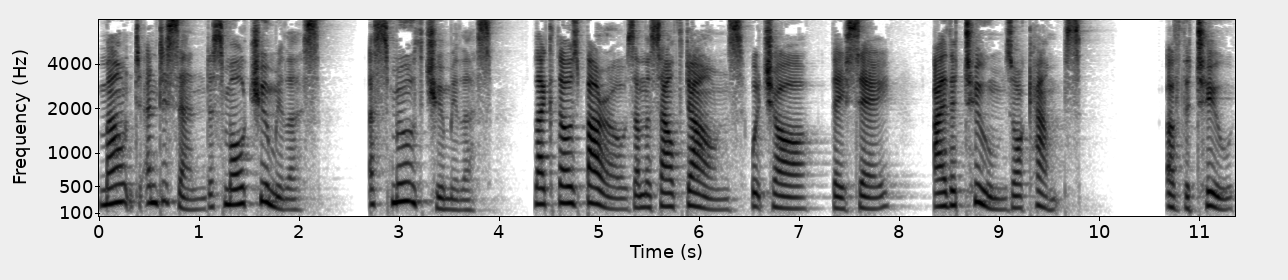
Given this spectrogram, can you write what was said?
mount and descend a small tumulus, a smooth tumulus, like those barrows on the South Downs, which are, they say, either tombs or camps. Of the two,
